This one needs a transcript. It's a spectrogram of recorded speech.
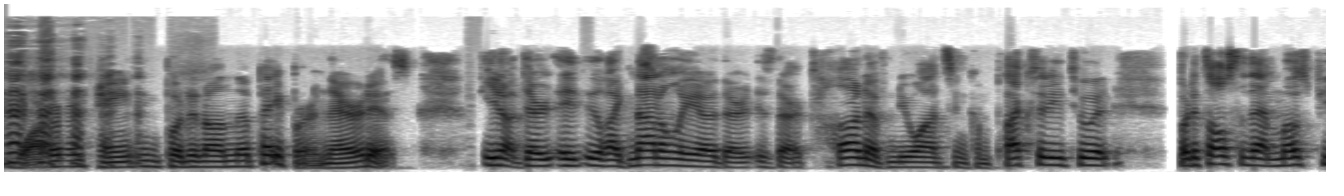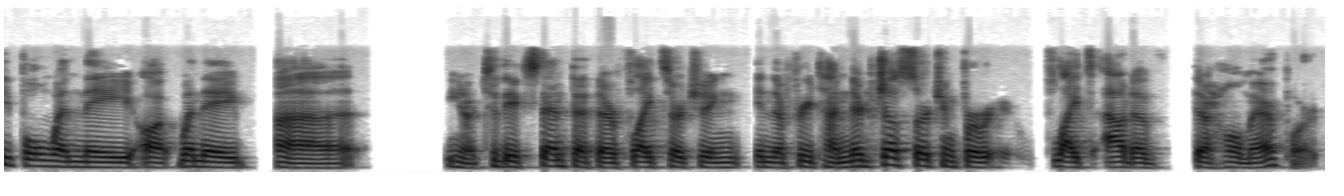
water and paint and put it on the paper, and there it is." You know, there it, like not only are there is there a ton of nuance and complexity to it, but it's also that most people when they are when they uh, you know to the extent that they're flight searching in their free time, they're just searching for flights out of their home airport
